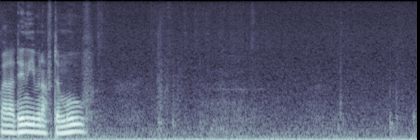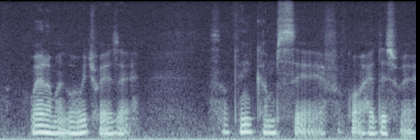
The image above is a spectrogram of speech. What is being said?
Well, I didn't even have to move. Where am I going? Which way is it? I think I'm safe. I've got to head this way.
